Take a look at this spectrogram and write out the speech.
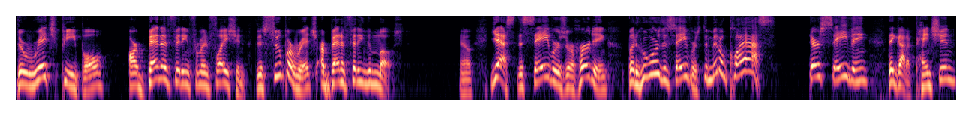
The rich people are benefiting from inflation. The super rich are benefiting the most. You know, yes, the savers are hurting, but who are the savers? The middle class. They're saving. They got a pension,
